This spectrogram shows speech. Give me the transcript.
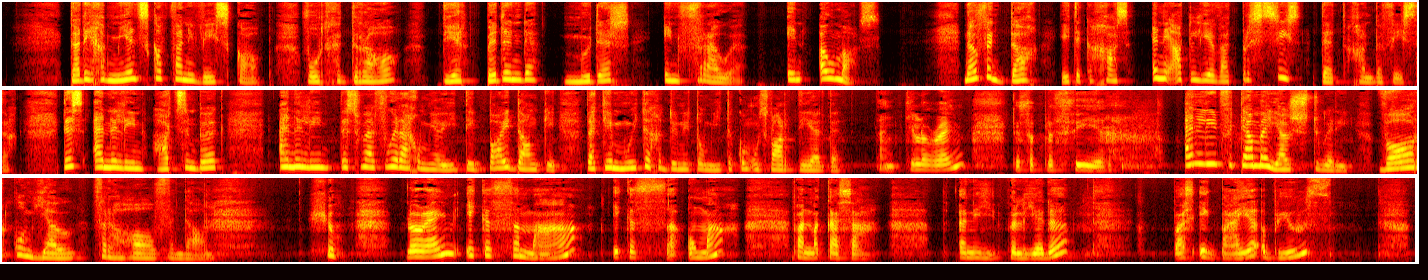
dat die gemeenskap van die Wes-Kaap word gedra deur biddende moeders en vroue en oumas Nou vandag het ek 'n gas in die ateljee wat presies dit gaan bevestig. Dis Annelien Hartzenberg. Annelien, dis vir my voorreg om jou hier te baie dankie dat jy moeite gedoen het om hier te kom. Ons waardeer dit. Dankie Lorraine. Dis 'n plesier. Annelien, vertel my jou storie. Waar kom jou verhaal vandaan? Sjoe. Lorraine, ek is 'n ma. Ek is 'n ouma van Makassa in die verlede was ek baie abuse.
